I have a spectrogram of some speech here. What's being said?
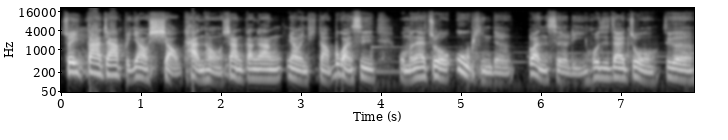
所以大家不要小看哦，像刚刚妙文提到，不管是我们在做物品的断舍离，或者在做这个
